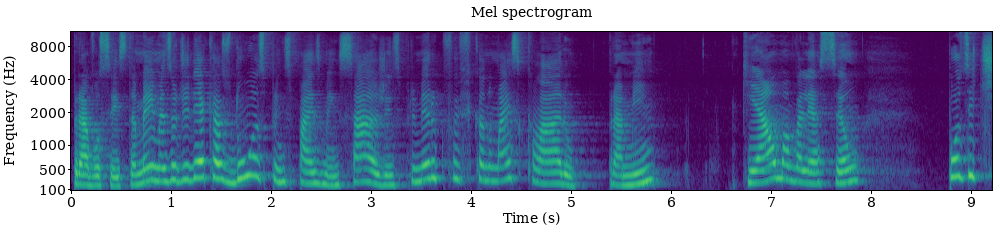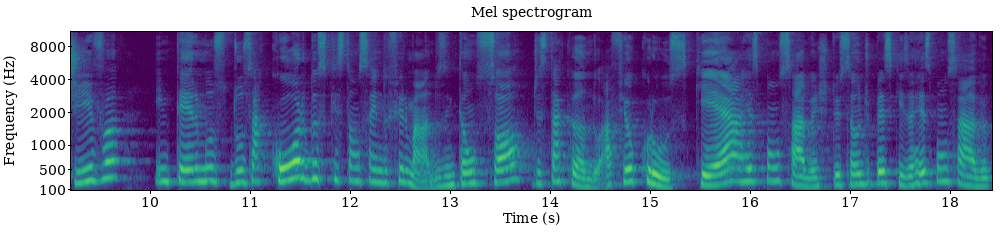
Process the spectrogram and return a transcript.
para vocês também, mas eu diria que as duas principais mensagens, primeiro que foi ficando mais claro para mim que há uma avaliação positiva em termos dos acordos que estão sendo firmados. Então, só destacando a Fiocruz, que é a responsável, a instituição de pesquisa responsável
